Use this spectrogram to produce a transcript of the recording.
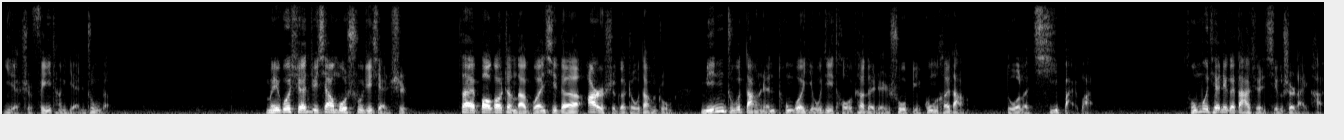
也是非常严重的。美国选举项目数据显示，在报告政党关系的二十个州当中，民主党人通过邮寄投票的人数比共和党多了七百万。从目前这个大选形势来看，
